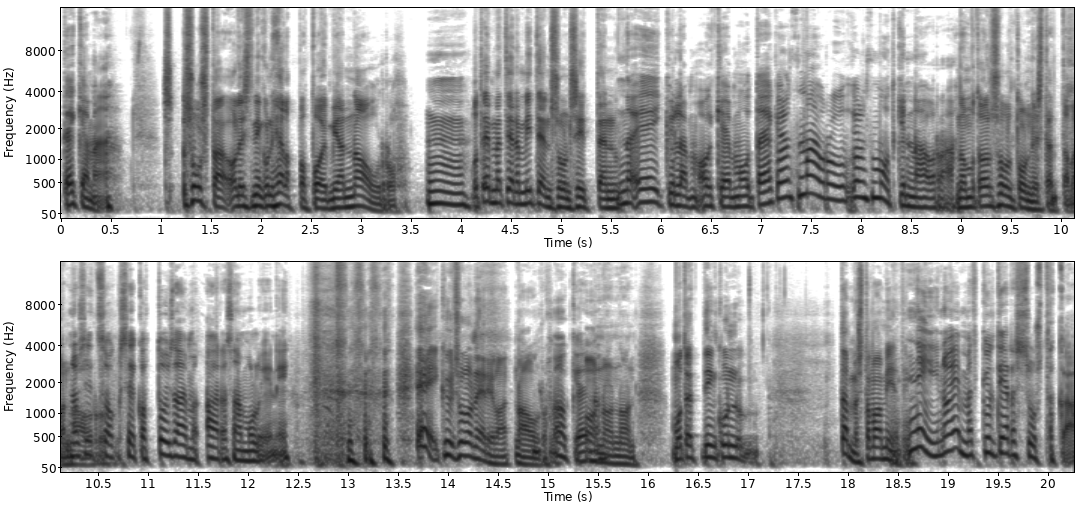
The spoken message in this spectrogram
tekemään. Susta olisi niin kuin helppo poimia nauru. Mm. Mutta en mä tiedä, miten sun sitten... No ei kyllä oikein muuta. Ja kyllä nyt, nauru, kyllä nyt muutkin nauraa. No, mutta on sul tunnistettava No nauru. sit se sekoittuisi Aira Samuliiniin. Ei, kyllä sulla on eri nauru. Okei, on, no. on, on. Mutta niin kuin, tämmöistä vaan mietin. Niin, no en mä kyllä tiedä sustakaan.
